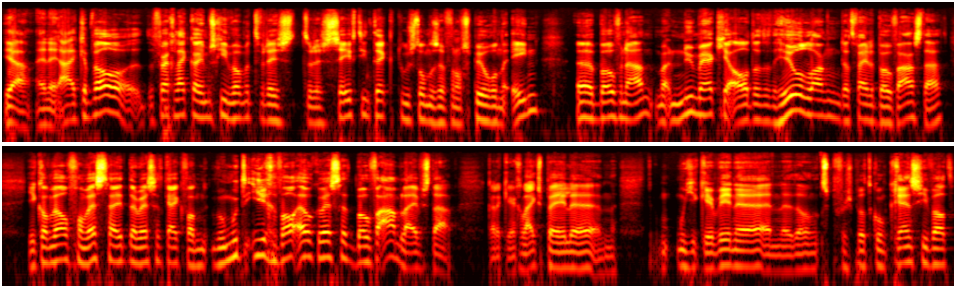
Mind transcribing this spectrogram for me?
Ja, en ja, ik heb wel. Vergelijk kan je misschien wel met 2017 trekken. Toen stonden ze vanaf speelronde 1 uh, bovenaan. Maar nu merk je al dat het heel lang dat Feyenoord bovenaan staat. Je kan wel van wedstrijd naar wedstrijd kijken van... we moeten in ieder geval elke wedstrijd bovenaan blijven staan. Kan een keer gelijk spelen en moet je een keer winnen... en dan verspeelt concurrentie wat.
